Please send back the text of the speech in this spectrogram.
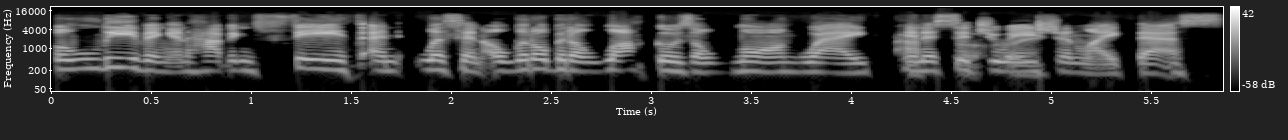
believing and having faith. And listen, a little bit of luck goes a long way Absolutely. in a situation like this.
